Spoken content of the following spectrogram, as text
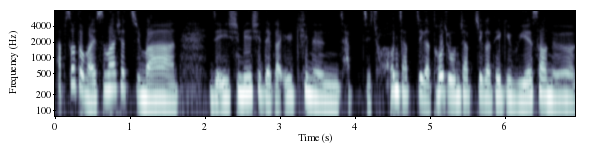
앞서도 말씀하셨지만 이제 이 시민 시대가 읽히는 잡지, 좋은 잡지가 더 좋은 잡지가 되기 위해서는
